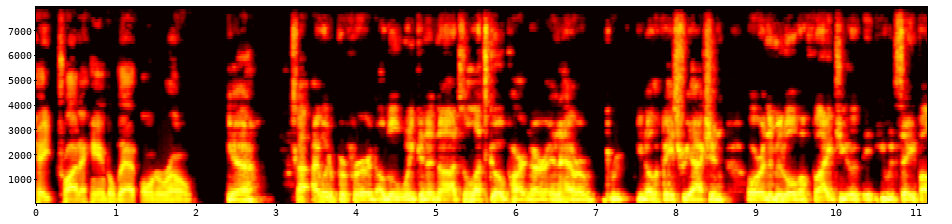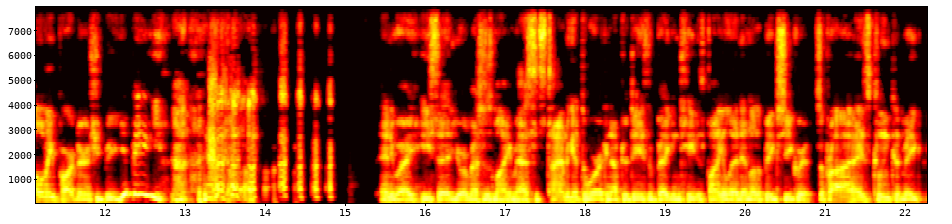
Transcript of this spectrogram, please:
Kate try to handle that on her own. Yeah. I, I would have preferred a little wink and a nod to let's go partner and have a you know, the face reaction. Or in the middle of a fight, he, he would say, follow me partner. And she'd be yippee. anyway, he said, your mess is my mess. It's time to get to work. And after days of begging, Kate is finally let in on the big secret. Surprise. Clint could make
